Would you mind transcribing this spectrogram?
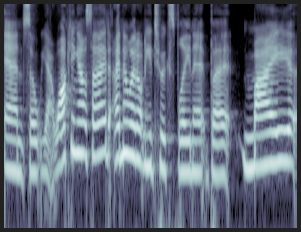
And so, yeah, walking outside, I know I don't need to explain it, but my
